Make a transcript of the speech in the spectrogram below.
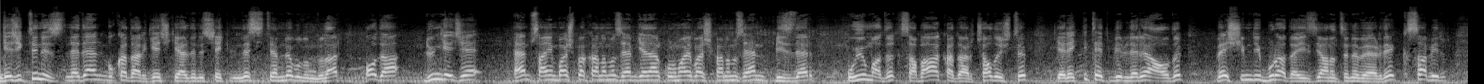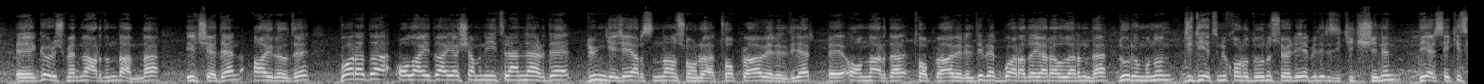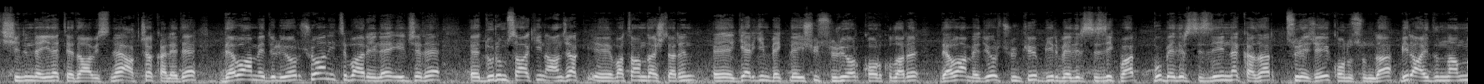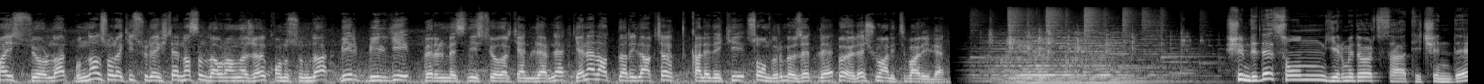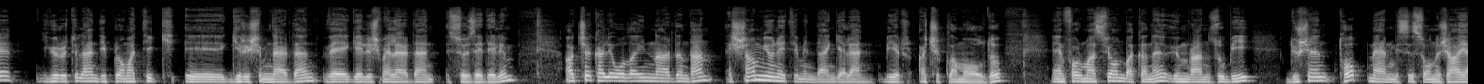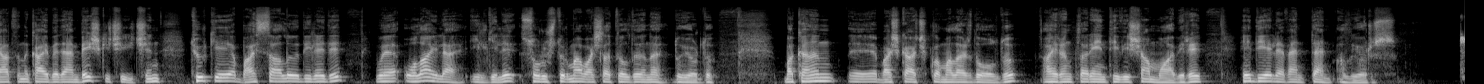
geciktiniz neden bu kadar geç geldiniz şeklinde sistemde bulundular. O da dün gece hem Sayın Başbakanımız hem Genelkurmay Başkanımız hem bizler uyumadık. Sabaha kadar çalıştık. Gerekli tedbirleri aldık ve şimdi buradayız yanıtını verdi. Kısa bir e, görüşmenin ardından da ilçeden ayrıldı. Bu arada olayda yaşamını yitirenler de dün gece yarısından sonra toprağa verildiler. E, onlar da toprağa verildi ve bu arada yaralıların da durumunun ciddiyetini koruduğunu söyleyebiliriz iki kişinin. Diğer 8 kişinin de yine tedavisine Akçakale'de devam ediliyor. Şu an itibariyle ilçede e, durum sakin ancak e, vatandaşların e, gergin bekleyişi sürüyor. Korkuları devam ediyor. Çünkü bir belirsizlik var. Bu belirsizliğin ne kadar süreceği konusunda bir aydınlanma istiyorlar. Bundan sonraki süreçte nasıl davranılacağı konusunda bir bilgi verilmesini istiyorlar kendilerine. Genel hatlarıyla Akçakale'deki son durum özetle böyle şu an itibariyle. Şimdi de son 24 saat içinde yürütülen diplomatik e, girişimlerden ve gelişmelerden söz edelim. Akçakale olayının ardından Şam yönetiminden gelen bir açıklama oldu. Enformasyon Bakanı Ümran Zubi, düşen top mermisi sonucu hayatını kaybeden 5 kişi için Türkiye'ye başsağlığı diledi ve olayla ilgili soruşturma başlatıldığını duyurdu. Bakanın e, başka açıklamaları da oldu. Ayrıntıları NTV Şam muhabiri Hediye Levent'ten alıyoruz.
